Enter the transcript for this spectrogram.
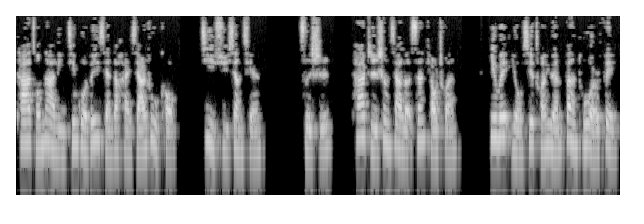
他从那里经过危险的海峡入口，继续向前。此时他只剩下了三条船，因为有些船员半途而废，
